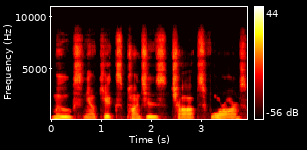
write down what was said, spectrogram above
moves, you know, kicks, punches, chops, forearms.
